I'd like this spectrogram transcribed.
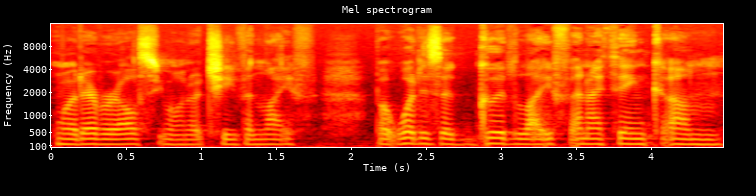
whatever else you want to achieve in life. But what is a good life? And I think, um,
